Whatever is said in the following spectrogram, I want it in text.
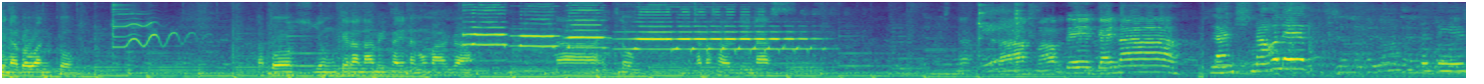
Sinabawan ko. Tapos yung tira namin kayo ng umaga na itlog tara, mga kapatid, kain na! Lunch na ulit. Tatid.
